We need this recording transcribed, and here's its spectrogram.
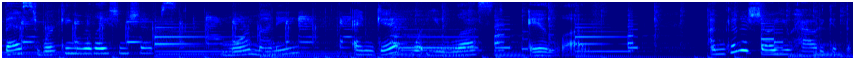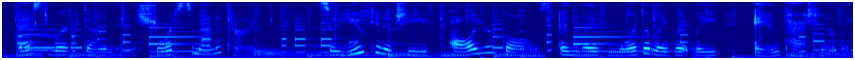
best working relationships, more money, and get what you lust and love. I'm going to show you how to get the best work done in the shortest amount of time so you can achieve all your goals and live more deliberately and passionately.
